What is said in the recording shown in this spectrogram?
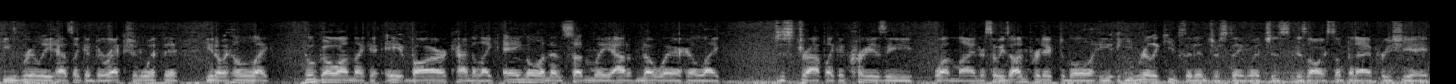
he really has like a direction with it. You know, he'll like he'll go on like an eight bar kind of like angle, and then suddenly out of nowhere he'll like just drop like a crazy one liner. So he's unpredictable. He, he really keeps it interesting, which is, is always something I appreciate.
